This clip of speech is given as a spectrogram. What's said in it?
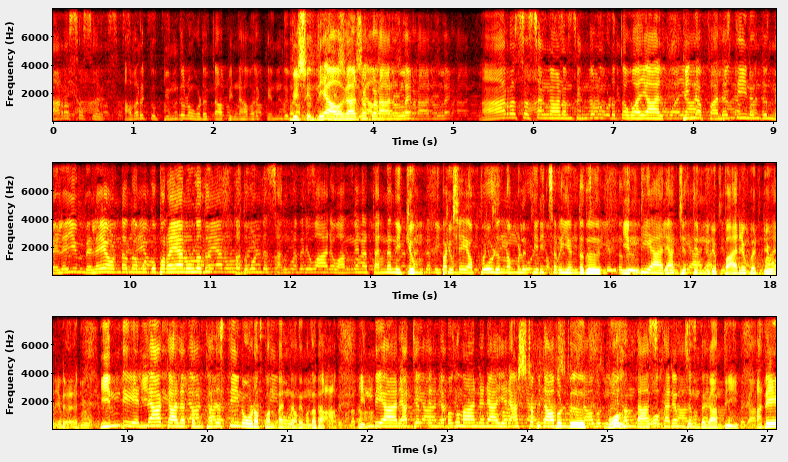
ആർ എസ് എസ് അവർക്ക് പിന്തുണ കൊടുത്താൽ പിന്നെ അവർക്ക് എന്ത് വിശുദ്ധിയെ അവകാശപ്പെടാനുള്ള? ആർ എസ് എസ് അങ്ങാണം പിന്തുണ കൊടുത്തു പോയാൽ പിന്നെ ഫലസ്തീൻ എന്ത് നിലയും വിലയുണ്ടെന്ന് നമുക്ക് പറയാനുള്ളത്? അതുകൊണ്ട് സംഘപരിവാരം അങ്ങനെ തന്നെ നിൽക്കും. പക്ഷേ അപ്പോഴും നമ്മൾ തിരിച്ചറിയേണ്ടത് ഇന്ത്യ രാജ്യത്തിന് ഒരു പാരമ്പര്യമുണ്ട്. ഇന്ത്യ എല്ലാ കാലത്തും ഫലസ്തീനോടൊപ്പം തന്നെ നിന്നതാ. ഇന്ത്യ രാജ്യത്തിന്റെ ബഹുമാനനായ രാഷ്ട്രപിതാവുണ്ട് മോഹൻദാസ് കരംചന്ദ് ഗാന്ധി. അതെ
